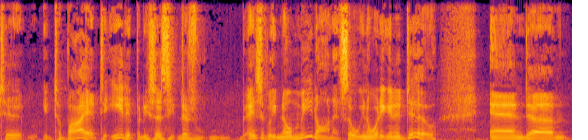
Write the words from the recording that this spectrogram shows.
to to buy it to eat it, but he says there's basically no meat on it. So you know what are you going to do? And um,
